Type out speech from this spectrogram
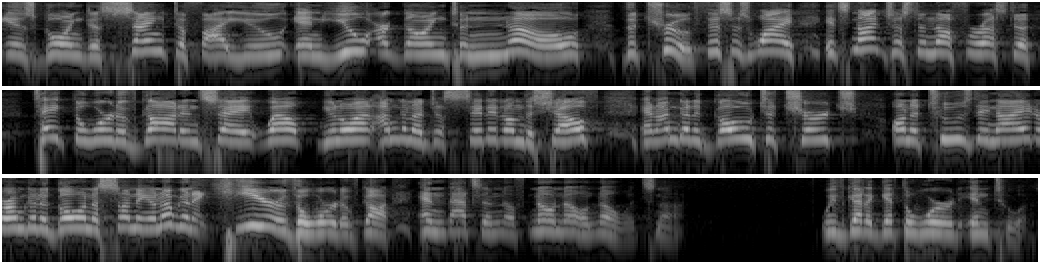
is going to sanctify you and you are going to know the truth. This is why it's not just enough for us to take the word of God and say, well, you know what? I'm going to just sit it on the shelf and I'm going to go to church on a Tuesday night or I'm going to go on a Sunday and I'm going to hear the word of God. And that's enough. No, no, no, it's not. We've got to get the word into us.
